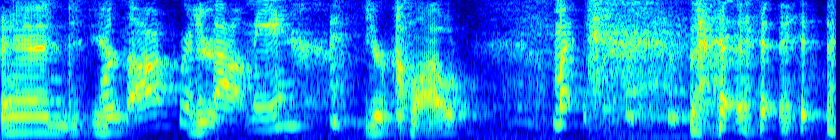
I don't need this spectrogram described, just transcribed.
And your- What's awkward your- about me? Your clout. My,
